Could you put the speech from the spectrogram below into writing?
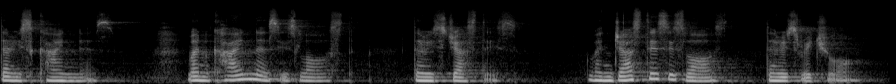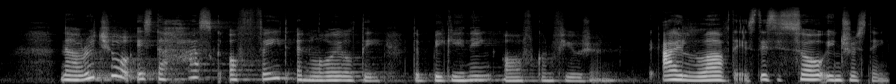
there is kindness. When kindness is lost, there is justice. When justice is lost, there is ritual. Now, ritual is the husk of faith and loyalty, the beginning of confusion. I love this. This is so interesting.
